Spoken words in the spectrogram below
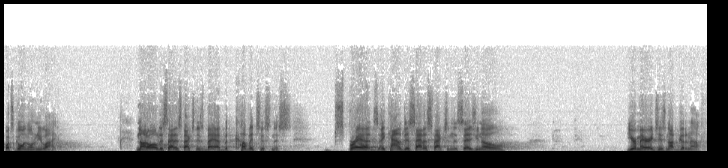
What's going on in your life. Not all dissatisfaction is bad, but covetousness spreads a kind of dissatisfaction that says, you know, your marriage is not good enough.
